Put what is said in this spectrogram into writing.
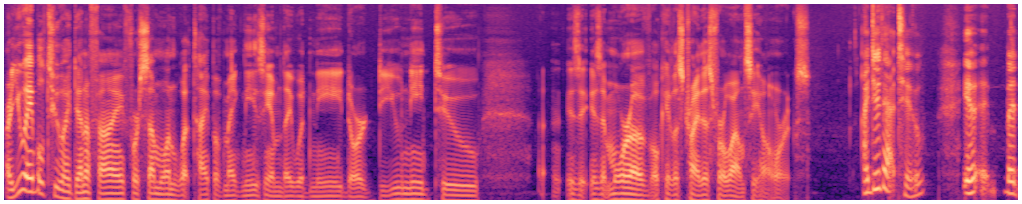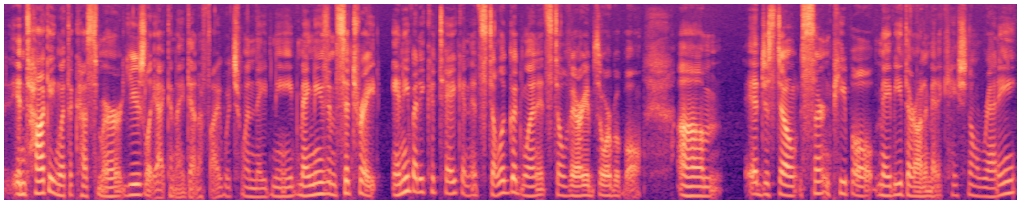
Are you able to identify for someone what type of magnesium they would need, or do you need to? Uh, is it is it more of okay? Let's try this for a while and see how it works. I do that too, it, but in talking with a customer, usually I can identify which one they need. Magnesium citrate, anybody could take, and it's still a good one. It's still very absorbable. Um, it just don't certain people maybe they're on a medication already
